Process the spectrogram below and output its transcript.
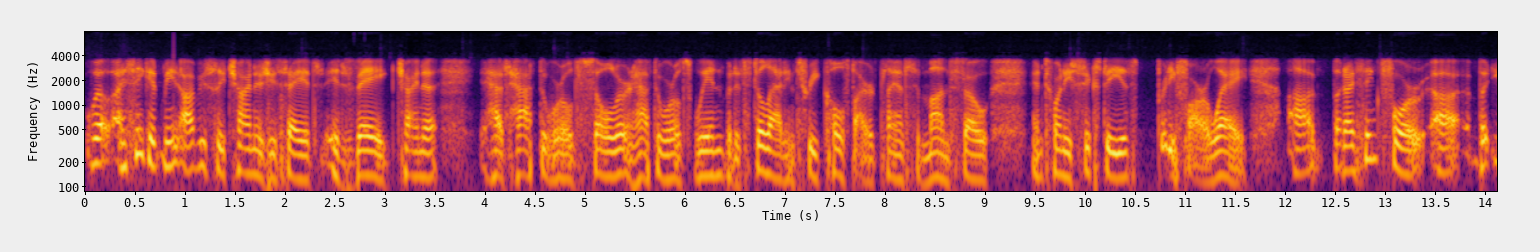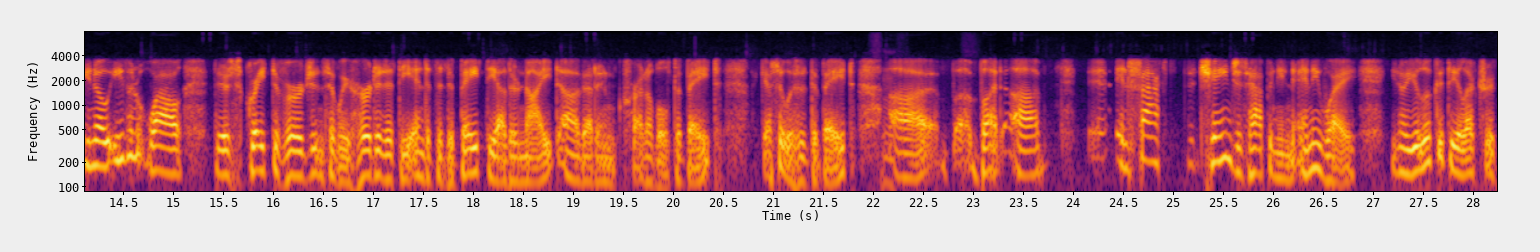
Well, I think it means obviously China, as you say, it's it's vague. China has half the world's solar and half the world's wind, but it's still adding three coal-fired plants a month. So, in 2060 is pretty far away. Uh, but I think for, uh, but you know, even while there's great divergence, and we heard it at the end of the debate the other night, uh, that incredible debate. I guess it was a debate, mm. but uh, in fact, the change is happening anyway. You know, you look at the electric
